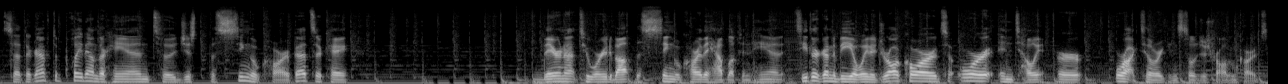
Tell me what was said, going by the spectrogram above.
So they're going to have to play down their hand to just the single card. That's okay. They're not too worried about the single card they have left in hand. It's either going to be a way to draw cards or Intelli or, or Octillery can still just draw them cards.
